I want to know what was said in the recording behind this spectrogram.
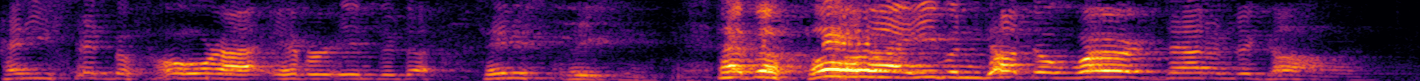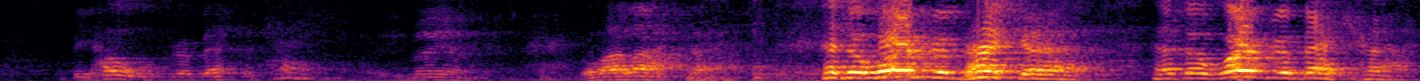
And he said, before I ever ended up, finished speaking, and before I even got the words out unto God, behold, Rebecca came. Amen. Well, I like that. And the word Rebecca, the word Rebecca,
